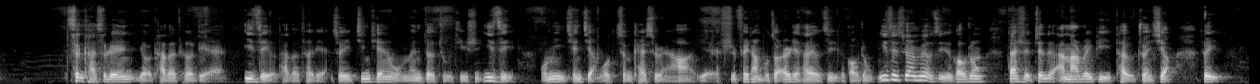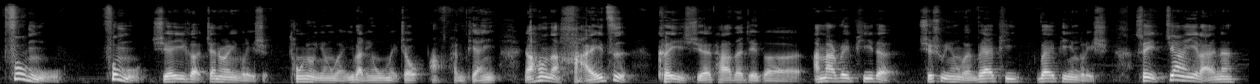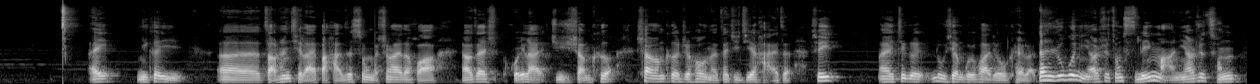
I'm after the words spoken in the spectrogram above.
圣凯瑟琳有它的特点，Easy 有它的特点，所以今天我们的主题是 Easy。我们以前讲过圣凯瑟琳啊，也是非常不错，而且它有自己的高中。Easy 虽然没有自己的高中，但是针对 MRVP 它有专项，所以父母父母学一个 General English 通用英文，一百零五每周啊，很便宜。然后呢，孩子可以学他的这个 MRVP 的学术英文 VIP VIP English。所以这样一来呢，哎，你可以。呃，早晨起来把孩子送到圣爱德华，然后再回来继续上课。上完课之后呢，再去接孩子。所以，哎，这个路线规划就 OK 了。但是如果你要是从斯林马，你要是从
